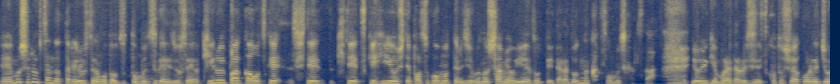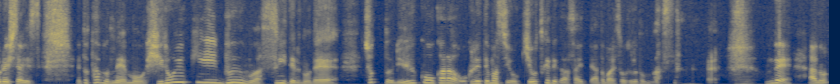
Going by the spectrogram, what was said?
えー、もしひろきさんだったらひろきさんのことをずっと思い続けている女性が黄色いパーカーをつけ、して、着て、付けひをしてパソコンを持っている自分の写メを家で撮っていたらどんな仮装を持ちますか？良い意見もらえたら嬉しいです。今年はこれで条例したいです。えっと、多分ね、もうひろゆきブームは過ぎてるので、ちょっと流行から遅れてますよ。気をつけてくださいってアドバイスをすると思います。で、あの、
